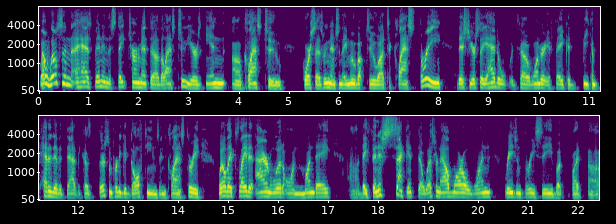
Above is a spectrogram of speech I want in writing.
Well, Wilson has been in the state tournament uh, the last two years in uh, Class Two. Of course, as we mentioned, they move up to uh, to Class Three this year, so you had to, to wonder if they could be competitive at that because there's some pretty good golf teams in Class Three. Well, they played at Ironwood on Monday. Uh, they finished second. Uh, Western Albemarle won Region 3C, but but uh,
